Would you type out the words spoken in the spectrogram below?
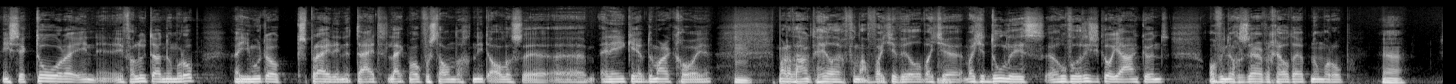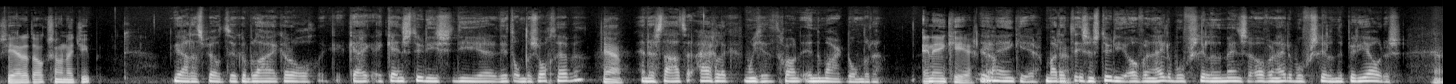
in sectoren, in, in valuta, noem maar op. En je moet ook spreiden in de tijd. Lijkt me ook verstandig. Niet alles uh, in één keer op de markt gooien. Hmm. Maar dat hangt heel erg vanaf wat je wil, wat je, wat je doel is, hoeveel risico je aan kunt. Of je nog reservegeld hebt, noem maar op. Ja. Zie jij dat ook zo, Najib? Ja, dat speelt natuurlijk een belangrijke rol. Kijk, ik ken studies die uh, dit onderzocht hebben. Ja. En daar staat eigenlijk, moet je het gewoon in de markt donderen. In één keer? In één keer. Maar dat is een studie over een heleboel verschillende mensen, over een heleboel verschillende periodes. Ja.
